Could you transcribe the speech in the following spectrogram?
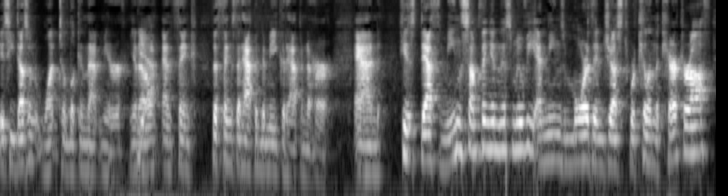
is he doesn't want to look in that mirror you know Yeah. and think the things that happened to me could happen to her. And his death means something in this movie and means more than just we're killing the character off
